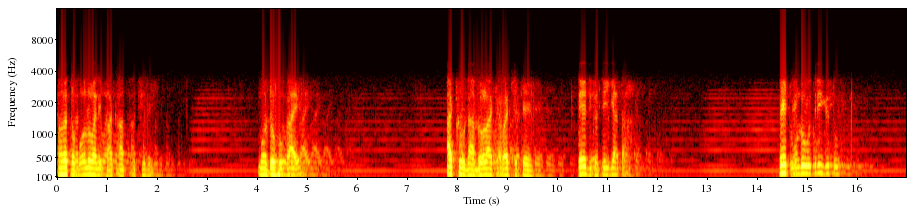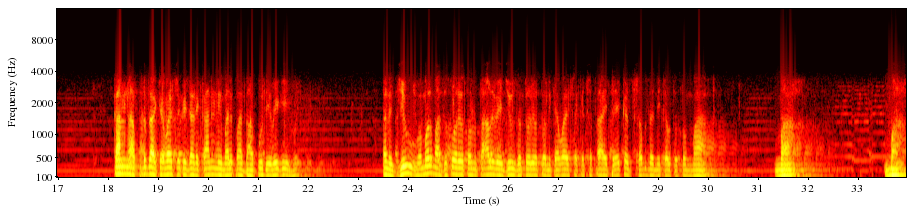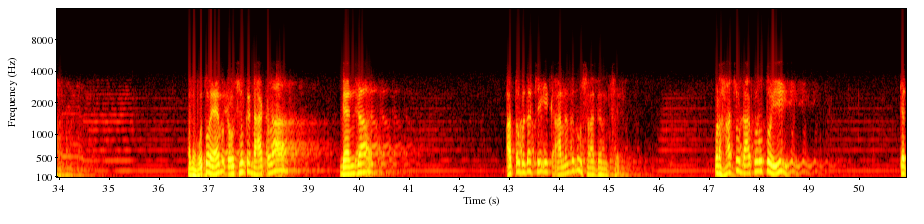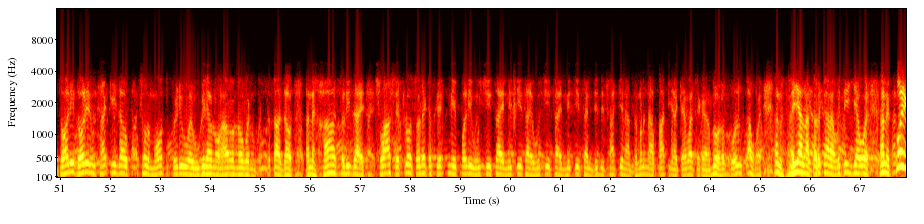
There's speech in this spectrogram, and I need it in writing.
હવે તો બોલવાની તાકાત નથી રહી. મોઢું ફૂકાય. આખું ના ડોળા કહેવાય છે કે તેજ ઘટી ગયા હતા પેટ ઊંડું ઉતરી ગયું હતું કાનના પડદા કહેવાય છે કે જાણે કાનની માલપા ધાકુ દેવાઈ ગઈ હોય. અને જીવ વમળમાં જતો રહ્યો તો તાળવે જીવ જતો રહ્યો તો કહેવાય છે કે છતાંય તે એક જ શબ્દ નીકળતો હતો માં. માં. અને હું તો એમ કહું છું કે ડાકલા, બેંજા, આ તો બધા છે એક આનંદનું સાધન છે. પણ સાચું ડાકલું તો ઈ કે દોડી દોડીને થાકી જાવ પાછળ મોત પડ્યું હોય ઉગર્યાનો હારો ન હોય દોડતા જાવ અને હા ચડી જાય. શ્વાસ એટલો ચડે કે પેટની પડી ઊંચી થાય, નીચી થાય, ઊંચી થાય, નીચી થાય જેથી સાચીના ધમણના પાટિયા કહેવા છે કે હબો બોલતા હોય, અને હૈયાના તડકારા વધી ગયા હોય, અને કોઈ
